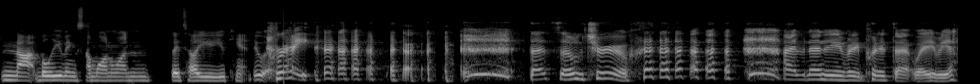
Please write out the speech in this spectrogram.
not believing someone when they tell you you can't do it. Right. That's so true. I haven't had anybody put it that way yet.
